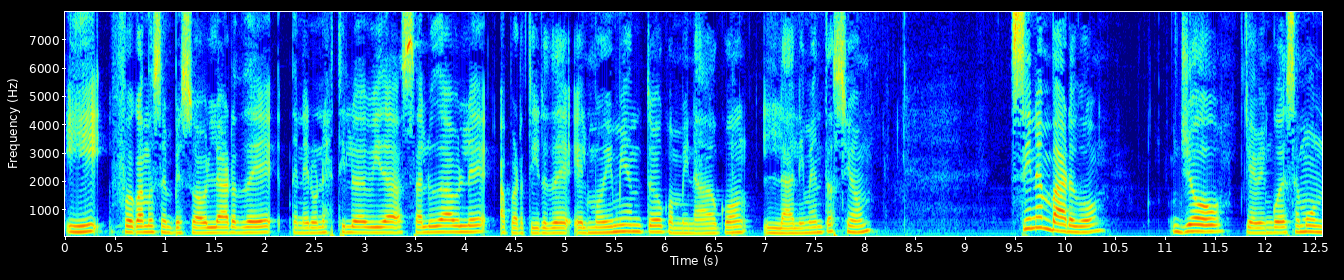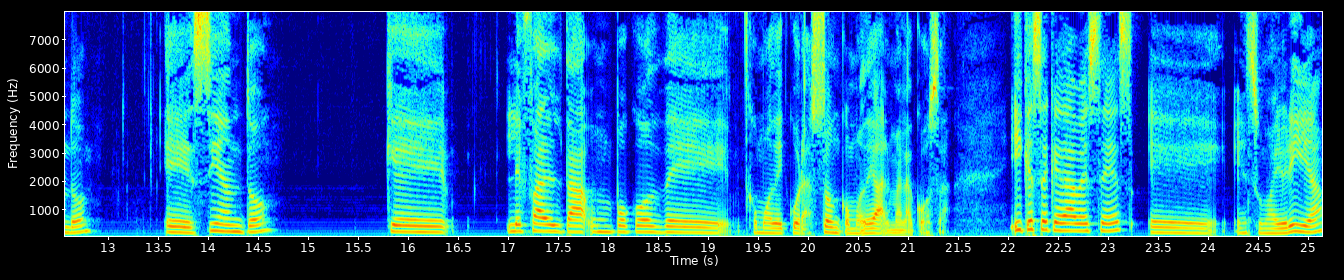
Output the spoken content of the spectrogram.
Y fue cuando se empezó a hablar de tener un estilo de vida saludable a partir del movimiento combinado con la alimentación. Sin embargo, yo, que vengo de ese mundo, eh, siento que le falta un poco de como de corazón, como de alma la cosa. Y que se queda a veces, eh, en su mayoría,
